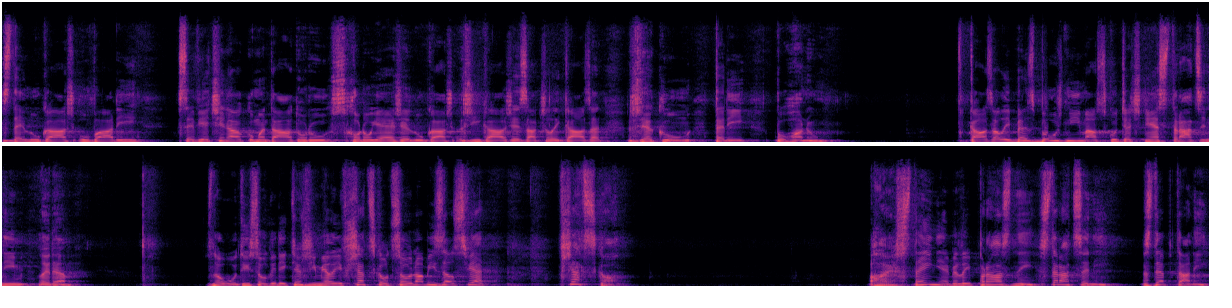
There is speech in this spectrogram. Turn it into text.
zde Lukáš uvádí, se většina komentátorů shoduje, že Lukáš říká, že začali kázat řekům, tedy pohanům. Kázali bezbožným a skutečně ztráceným lidem. Znovu, ty jsou lidi, kteří měli všecko, co nabízel svět. Všecko ale stejně byli prázdní, ztracení, zdeptaní.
